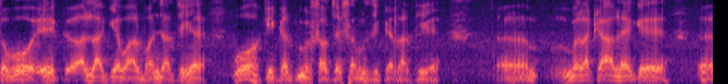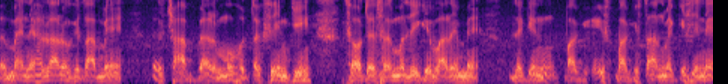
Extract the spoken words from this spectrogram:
तो वो एक अल्लाह की आवाज़ बन जाती है। वो हकीकत में सौते समझी कहलाती है। मेरा ख्याल है कि मैंने हज़ारों किताबें छाप कर मुफ़्त तकसीम की सौते सरमदी के बारे में। लेकिन पाक, इस पाकिस्तान में किसी ने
